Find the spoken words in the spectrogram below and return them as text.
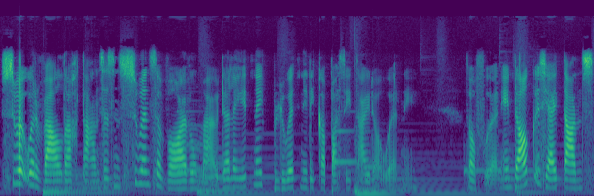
so oorweldig tans, is in so 'n survival mode. Hulle het net bloot nie die kapasiteit daaroor nie. Daarvoor. En dalk is jy tans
